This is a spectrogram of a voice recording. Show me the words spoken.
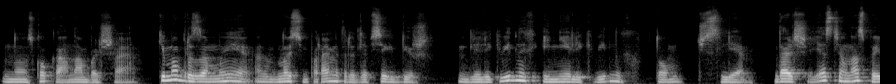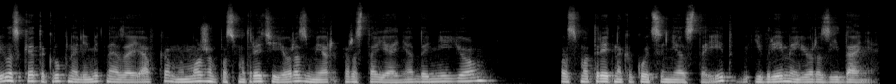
насколько она большая. Таким образом мы вносим параметры для всех бирж, для ликвидных и неликвидных в том числе. Дальше, если у нас появилась какая-то крупная лимитная заявка, мы можем посмотреть ее размер, расстояние до нее, посмотреть, на какой цене стоит и время ее разъедания.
